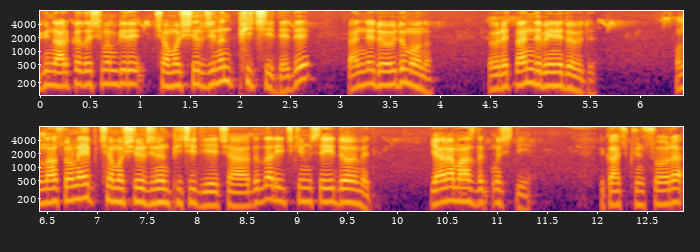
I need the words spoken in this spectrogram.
gün arkadaşımın biri çamaşırcının piçi dedi. Ben de dövdüm onu. Öğretmen de beni dövdü. Ondan sonra hep çamaşırcının piçi diye çağırdılar. Hiç kimseyi dövmedim. Yaramazlıkmış diye. Birkaç gün sonra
